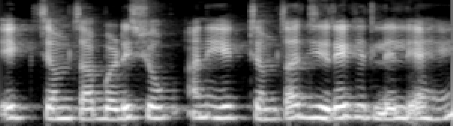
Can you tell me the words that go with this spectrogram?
एक चमचा बडीशोप आणि एक चमचा जिरे घेतलेली आहे.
